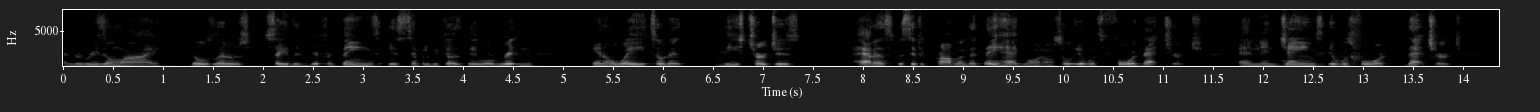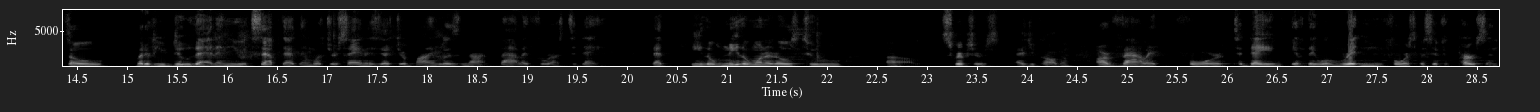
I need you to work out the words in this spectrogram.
And the reason why those letters say the different things is simply because they were written in a way so that these churches had a specific problem that they had going on. So it was for that church. And in James it was for that church. So but if you do that and you accept that, then what you're saying is that your Bible is not valid for us today. That either neither one of those two um, scriptures, as you call them, are valid for today if they were written for a specific person.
